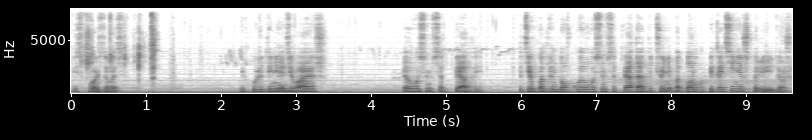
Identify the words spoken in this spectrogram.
Использовать. И хули ты не одеваешь? Л-85. Хотя под винтовку Л-85, а ты что, не под пламку Пикатини, что ли, идешь?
